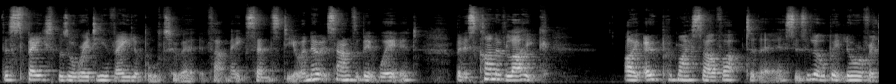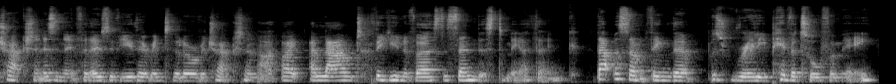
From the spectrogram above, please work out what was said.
the space was already available to it, if that makes sense to you. I know it sounds a bit weird, but it's kind of like I open myself up to this. It's a little bit law of attraction, isn't it? For those of you that are into the law of attraction, I, I allowed the universe to send this to me, I think. That was something that was really pivotal for me,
